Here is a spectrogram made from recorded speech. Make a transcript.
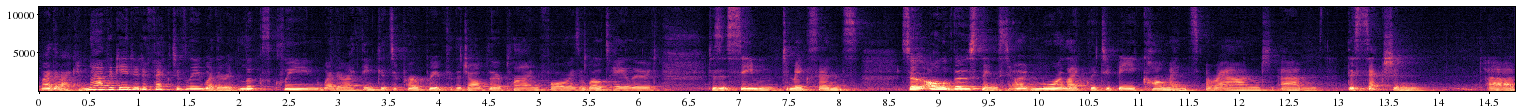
whether I can navigate it effectively, whether it looks clean, whether I think it's appropriate for the job they're applying for. Is it well tailored? Does it seem to make sense? So all of those things are more likely to be comments around um, this section uh,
